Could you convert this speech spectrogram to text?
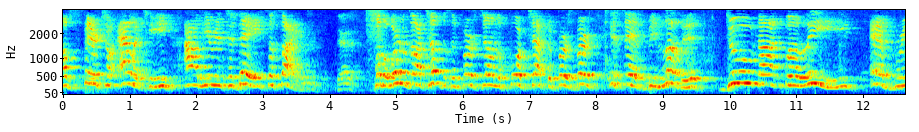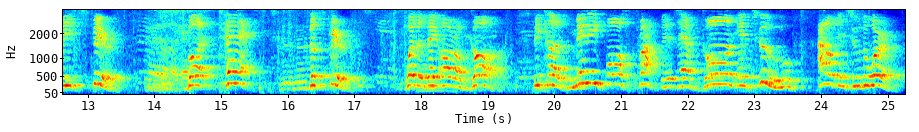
of spirituality out here in today's society? For the word of God tells us in 1 John the 4th chapter, first verse, it says, Beloved, do not believe every spirit, but test the spirits, whether they are of God. Because many false prophets have gone into, out into the world.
